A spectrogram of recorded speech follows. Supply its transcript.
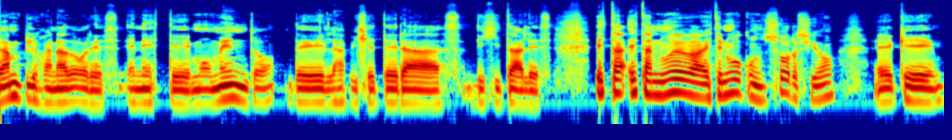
amplios ganadores en este momento de las billeteras digitales. Esta, esta nueva, este nuevo consorcio eh, que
